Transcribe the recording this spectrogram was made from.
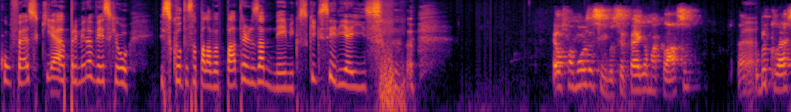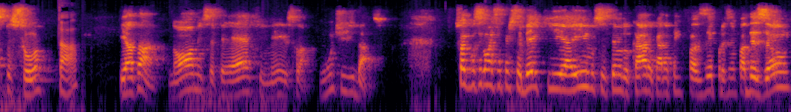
confesso que é a primeira vez que eu escuto essa palavra patterns anêmicos. O que, que seria isso? é o famoso assim, você pega uma classe, né, é. public class pessoa, tá. e ela tá nome, CPF, e-mail, sei lá, um monte de dados. Só que você começa a perceber que aí o sistema do cara, o cara tem que fazer, por exemplo, adesão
